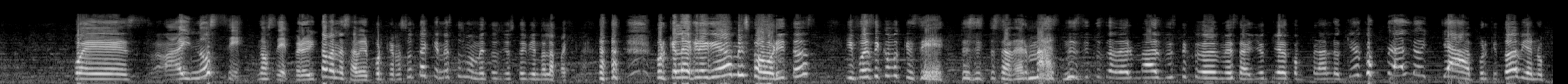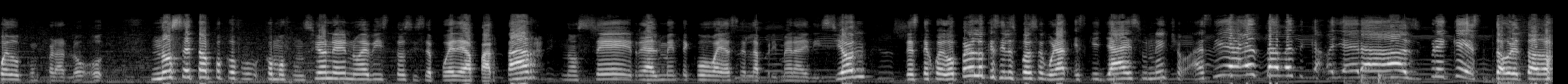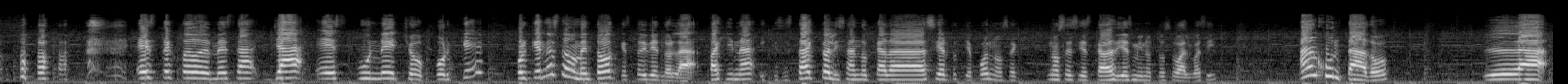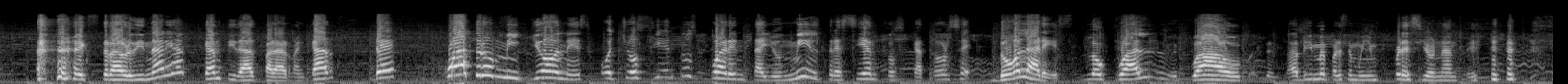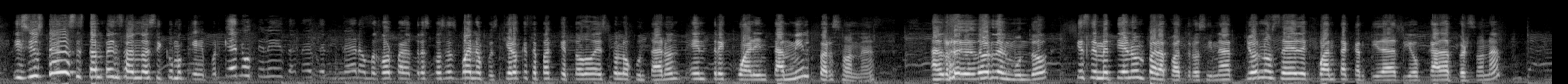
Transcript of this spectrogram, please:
Pues, ay, no sé, no sé, pero ahorita van a saber, porque resulta que en estos momentos yo estoy viendo la página, porque la agregué a mis favoritos y fue así como que sí, necesito saber más, necesito saber más de este juego de mesa, yo quiero comprarlo, quiero comprarlo ya, porque todavía no puedo comprarlo, o, no sé tampoco cómo funcione, no he visto si se puede apartar, no sé realmente cómo vaya a ser la primera edición de este juego, pero lo que sí les puedo asegurar es que ya es un hecho. Así es, damas y caballeras, frikis sobre todo. Este juego de mesa ya es un hecho. ¿Por qué? Porque en este momento que estoy viendo la página y que se está actualizando cada cierto tiempo, no sé, no sé si es cada 10 minutos o algo así, han juntado la extraordinaria cantidad para arrancar de 4 millones 841 mil 314 dólares. Lo cual, wow, a mí me parece muy impresionante. y si ustedes están pensando así como que, ¿por qué no utilizan ese dinero mejor para otras cosas? Bueno, pues quiero que sepan que todo esto lo juntaron entre 40 mil personas alrededor del mundo que se metieron para patrocinar. Yo no sé de cuánta cantidad dio cada persona,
